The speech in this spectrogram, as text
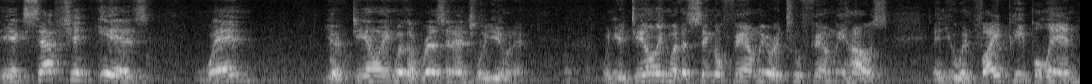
The exception is when you're dealing with a residential unit. When you're dealing with a single family or a two family house and you invite people in,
